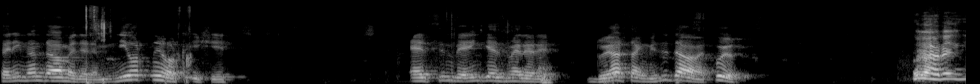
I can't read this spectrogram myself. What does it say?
seninle devam edelim. New York, New York işi. Ersin Bey'in gezmeleri. Duyarsan bizi devam et. Buyur. Bunların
